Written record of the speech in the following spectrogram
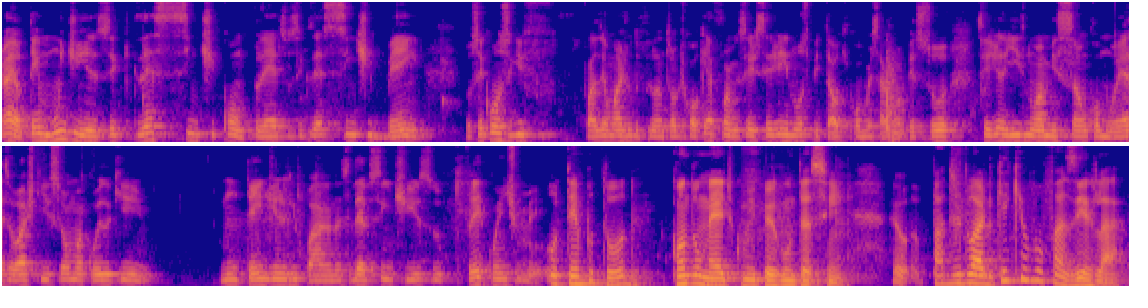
Ah, eu tenho muito dinheiro. Se você quiser se sentir completo, se você quiser se sentir bem, você conseguir fazer uma ajuda filantrópica de qualquer forma, que seja, seja ir no hospital que conversar com uma pessoa, seja ir numa missão como essa, eu acho que isso é uma coisa que não tem dinheiro que paga, né? Você deve sentir isso frequentemente. O tempo todo. Quando um médico me pergunta assim, eu, Padre Eduardo, o que, que eu vou fazer lá?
